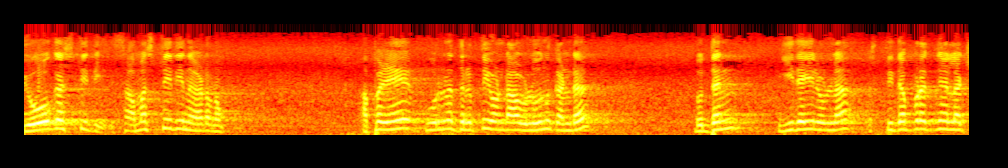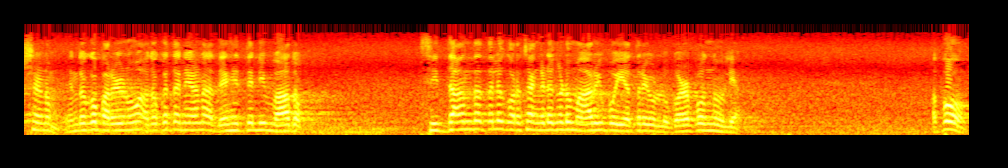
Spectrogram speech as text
യോഗസ്ഥിതി സമസ്ഥിതി നേടണം. അപ്പോഴേ പൂർണ തൃപ്തി ഉണ്ടാവുള്ളൂ എന്ന് കണ്ട് ബുദ്ധൻ ഗീതയിലുള്ള സ്ഥിതപ്രജ്ഞ ലക്ഷണം എന്തൊക്കെ പറയണോ അതൊക്കെ തന്നെയാണ് അദ്ദേഹത്തിന്റെയും വാദം. സിദ്ധാന്തത്തിൽ കുറച്ച് അങ്ങോട്ടും മാറിപ്പോയി അത്രയേ ഉള്ളൂ. കുഴപ്പമൊന്നുമില്ല. അപ്പോ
